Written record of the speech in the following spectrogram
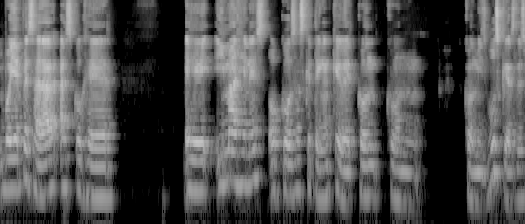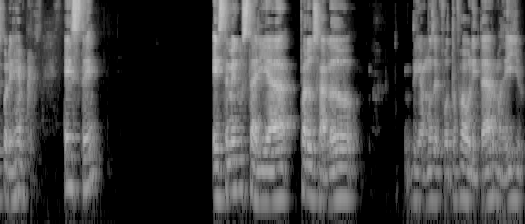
voy a empezar a, a escoger eh, imágenes o cosas que tengan que ver con, con, con mis búsquedas. Entonces, por ejemplo, este este me gustaría para usarlo, digamos, de foto favorita de Armadillo.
